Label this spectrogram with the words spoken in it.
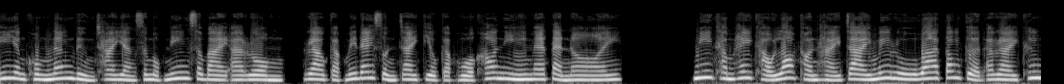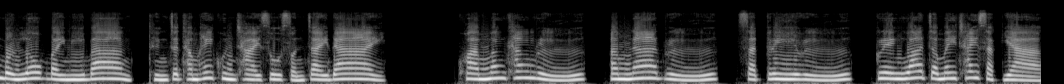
อี้ยังคงนั่งดื่มชาอย่างสงบนิ่งสบายอารมณ์ ราวกับไม่ได้สนใจเกี่ยวกับหัวข้อนี้แม้แต่น้อย นี่ทำให้เขาลอกถอนหายใจไม่รู้ว่าต้องเกิดอะไรขึ้นบนโลกใบนี้บ้าง ถึงจะทำให้คุณชายซูสนใจได้ ความมั่งคั่งหรืออำนาจหรือสตรีหรือ เกรงว่าจะไม่ใช่สักอย่าง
